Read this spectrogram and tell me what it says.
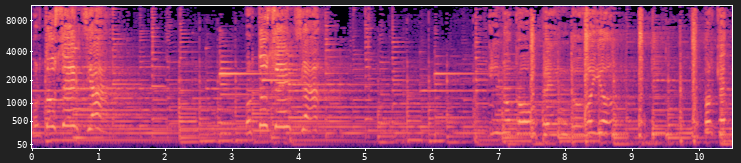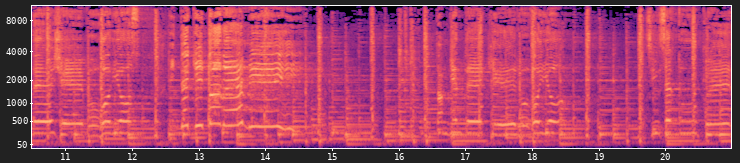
por tu ausencia, por tu ausencia. Y no comprendo yo por qué te llevo Dios y te quito de mí te quiero yo, sin ser tu creador,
